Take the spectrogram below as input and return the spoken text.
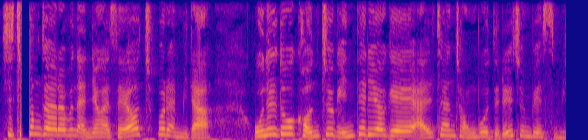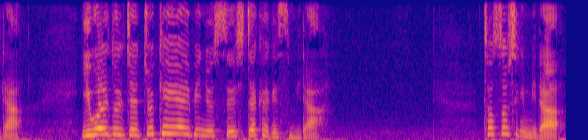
시청자 여러분 안녕하세요. 추보라입니다. 오늘도 건축 인테리어계의 알찬 정보들을 준비했습니다. 2월 둘째 주 KIB 뉴스 시작하겠습니다. 첫 소식입니다.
